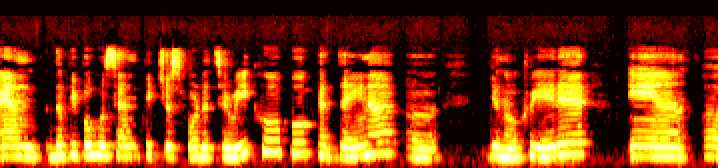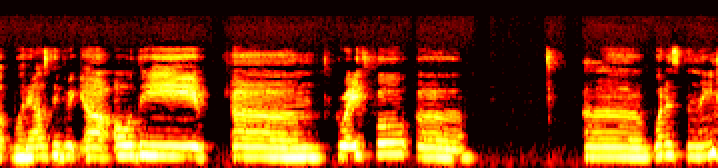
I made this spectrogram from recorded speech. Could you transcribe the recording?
and the people who sent pictures for the Teriko book that Dana, uh, you know, created. And uh, what else did we? Uh, all the um, grateful. Uh, uh, what is the name?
